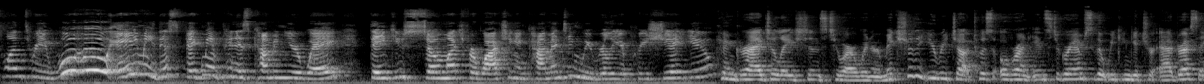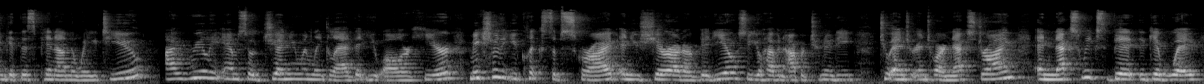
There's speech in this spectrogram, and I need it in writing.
613. Woohoo! Amy, this Figment pin is coming your way. Thank you so much for watching and commenting. We really appreciate you. Congratulations to our winner. Make sure that you reach out to us over on Instagram so that we can get your address and get this pin on the way to you. I really am so genuinely glad that you all are here. Make sure that you click subscribe and you share out our video so you'll have an opportunity to enter into our next drawing. And next week's giveaway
